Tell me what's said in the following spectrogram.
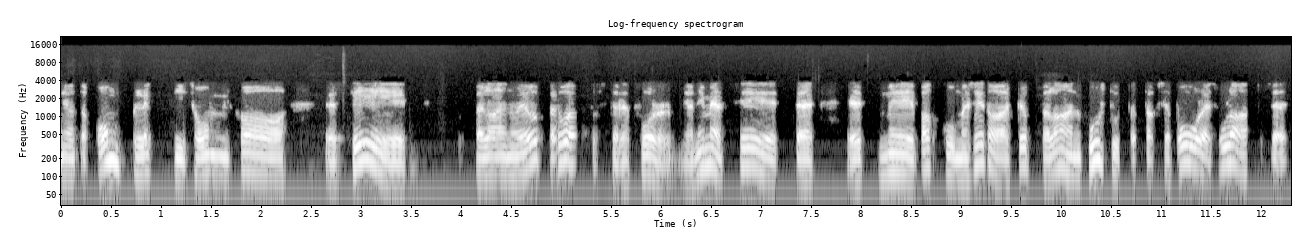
nii-öelda komplektis on ka see õppelaenu ja õppetoetuste reform. Ja nimelt see, et, et me pakume seda, et õppelaen kustutatakse pooles ulatuses,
